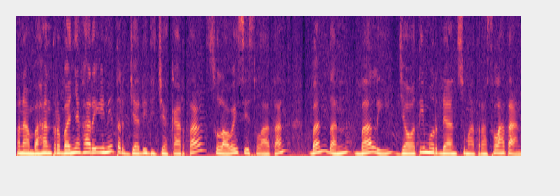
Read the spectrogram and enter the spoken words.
Penambahan terbanyak hari ini terjadi di Jakarta, Sulawesi Selatan, Banten, Bali, Jawa Timur, dan Sumatera Selatan.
